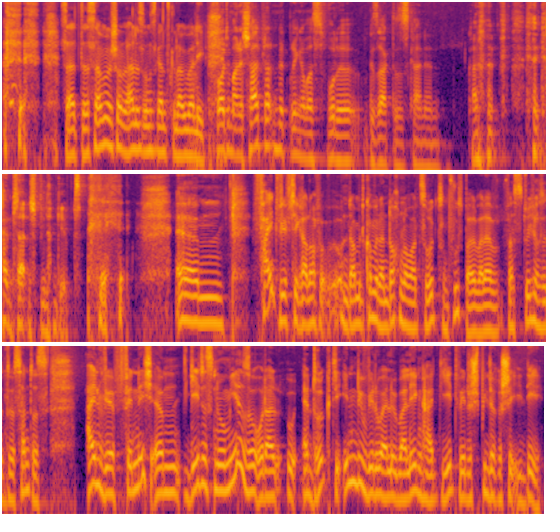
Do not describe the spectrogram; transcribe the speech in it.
das haben wir schon alles uns ganz genau überlegt. Ich wollte meine Schallplatten mitbringen, aber es wurde gesagt, dass es keinen keinen kein Plattenspieler gibt. ähm, Veit wirft hier gerade noch, und damit kommen wir dann doch nochmal zurück zum Fußball, weil er was durchaus Interessantes einwirft, finde ich. Ähm, geht es nur mir so oder erdrückt die individuelle Überlegenheit jedwede spielerische Idee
